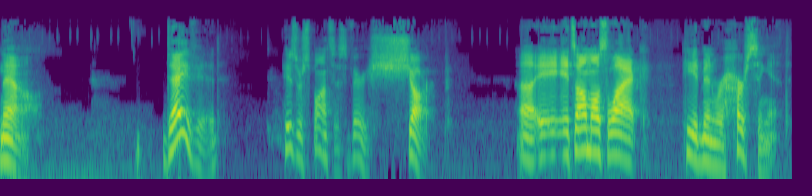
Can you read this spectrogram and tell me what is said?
Now, David, his response is very sharp. Uh, it, it's almost like he had been rehearsing it,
